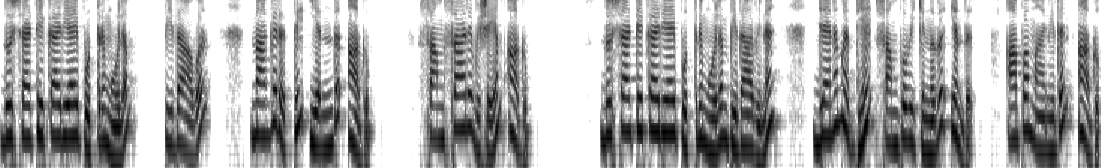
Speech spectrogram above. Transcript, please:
ദുശാഠ്യക്കാരിയായ പുത്രി മൂലം പിതാവ് നഗരത്തിൽ എന്ത് ആകും? സംസാര വിഷയം ആകും. ദുശാഠ്യക്കാരിയായ പുത്രി മൂലം പിതാവിന് ജനമധ്യേ സംഭവിക്കുന്നത് എന്ത്? അപമാനിതൻ ആകും.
